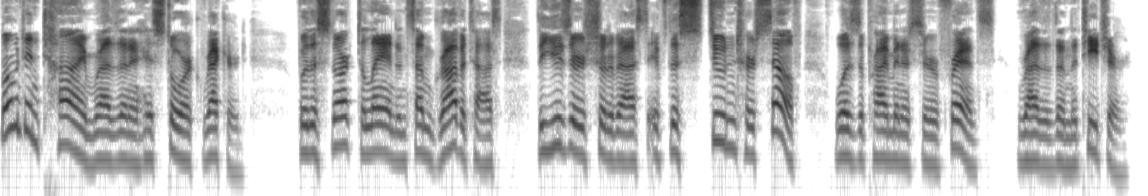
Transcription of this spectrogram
moment in time rather than a historic record. For the snark to land in some gravitas, the users should have asked if the student herself was the Prime Minister of France rather than the teacher.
